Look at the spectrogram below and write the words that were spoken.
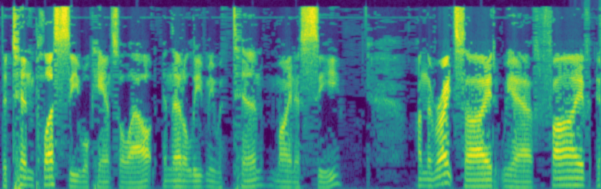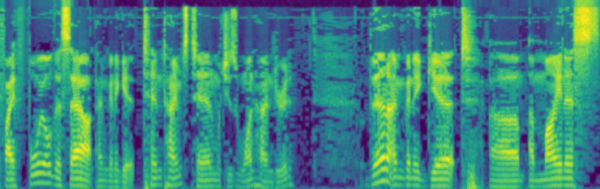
the 10 plus c will cancel out, and that'll leave me with 10 minus c. On the right side, we have 5. If I FOIL this out, I'm going to get 10 times 10, which is 100. Then I'm going to get um, a minus,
